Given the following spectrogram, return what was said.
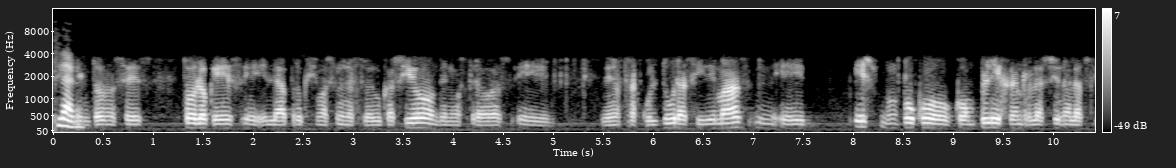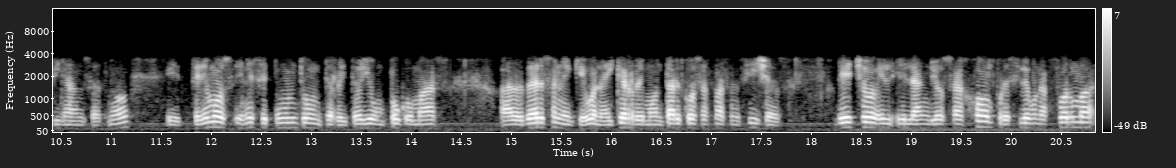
Claro. Entonces todo lo que es eh, la aproximación de nuestra educación, de nuestras eh, de nuestras culturas y demás, eh, es un poco compleja en relación a las finanzas, ¿no? Eh, tenemos en ese punto un territorio un poco más adverso en el que, bueno, hay que remontar cosas más sencillas. De hecho, el, el anglosajón, por decirlo de alguna forma,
